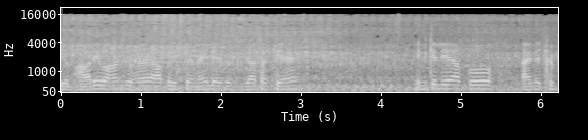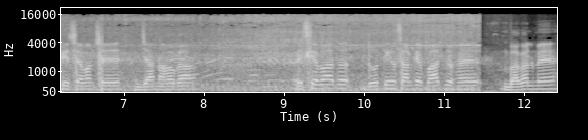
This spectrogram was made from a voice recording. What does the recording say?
ये भारी वाहन जो है, आप इस पर नहीं ले जा सकते हैं। इनके लिए आपको एन एच से जाना होगा। इसके बाद दो तीन साल के बाद जो है, बगल में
